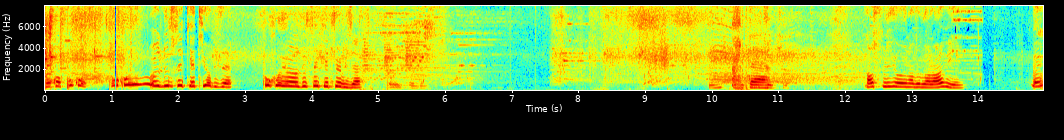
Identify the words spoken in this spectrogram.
Poco Poco. Poco'yu öldürsek yetiyor bize. Poco'yu öldürsek yetiyor bize. Ah be. Nasıl iyi oynadılar abi. Ben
